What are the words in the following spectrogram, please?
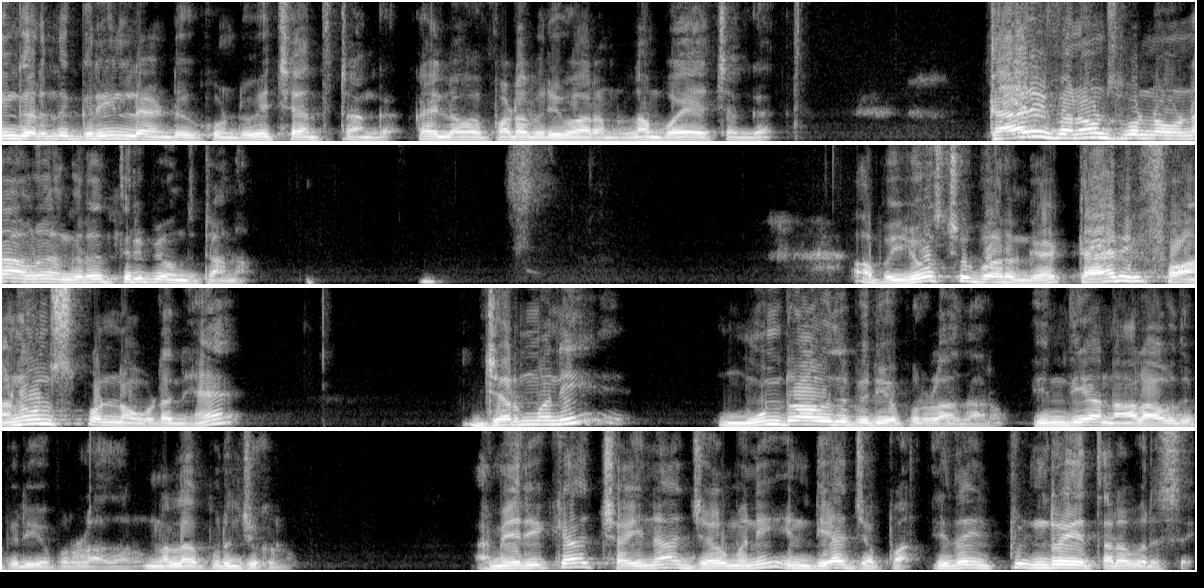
இங்கேருந்து கிரீன்லேண்டுக்கு கொண்டு போய் சேர்த்துட்டாங்க. கையில் பட பரிவாரம் எல்லாம் போயாச்சாங்க டாரிஃப் அனௌன்ஸ் பண்ண உடனே அவனுங்க அங்கிருந்து திருப்பி வந்துட்டானான் அப்ப யோசிச்சு பாருங்க டாரிஃப் அனௌன்ஸ் பண்ண உடனே ஜெர்மனி மூன்றாவது பெரிய பொருளாதாரம் இந்தியா நாலாவது பெரிய பொருளாதாரம் நல்லா புரிஞ்சுக்கணும். America China Germany India Japan. இதான் இப்போ இன்றைய தரவரிசை.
